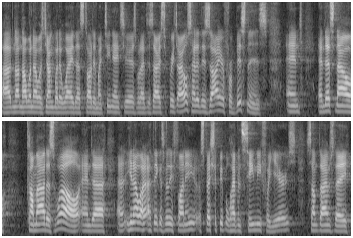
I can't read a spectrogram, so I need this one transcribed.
uh, not, not when I was young by the way that started my teenage years but I had desires to preach I also had a desire for business and and that's now come out as well. And, uh, and you know what I think it's really funny, especially people who haven't seen me for years. Sometimes they,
